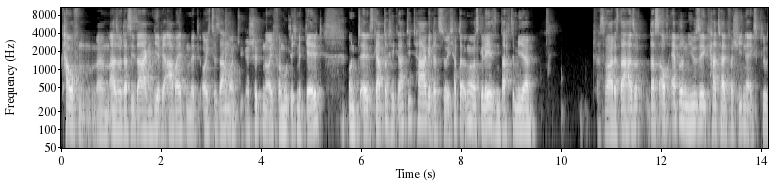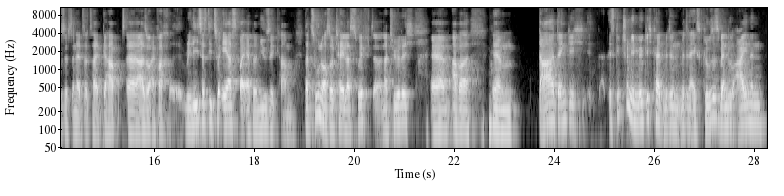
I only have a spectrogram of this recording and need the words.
kaufen. Ähm, also, dass sie sagen, hier, wir arbeiten mit euch zusammen und wir schütten euch vermutlich mit Geld. Und äh, es gab doch hier gerade die Tage dazu. Ich habe da irgendwas was gelesen, dachte mir, was war das da? Also, dass auch Apple Music hat halt verschiedene Exclusives in letzter Zeit gehabt. Äh, also einfach Releases, die zuerst bei Apple Music kamen. Dazu noch so Taylor Swift äh, natürlich. Ähm, aber ähm, da denke ich, es gibt schon die Möglichkeit mit den, mit den Exclusives, wenn du einen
